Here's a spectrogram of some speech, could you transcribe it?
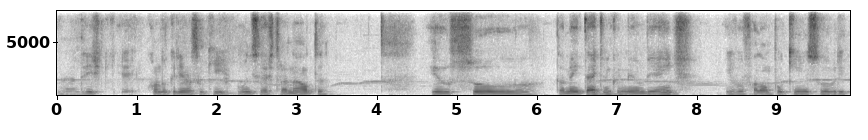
né? desde que, quando criança eu quis muito ser astronauta. Eu sou também técnico em meio ambiente e vou falar um pouquinho sobre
